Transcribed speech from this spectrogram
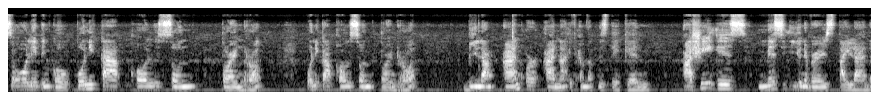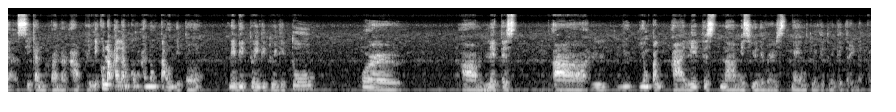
So, ulitin ko, Punika Colson Tornrot. Punika Colson Tornrot bilang Anne or Anna, if I'm not mistaken. Uh, she is Miss Universe Thailand second runner-up. Hindi ko lang alam kung anong taon ito. Maybe 2022 or um, latest uh, yung pag uh, latest na Miss Universe ngayong 2023 na to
